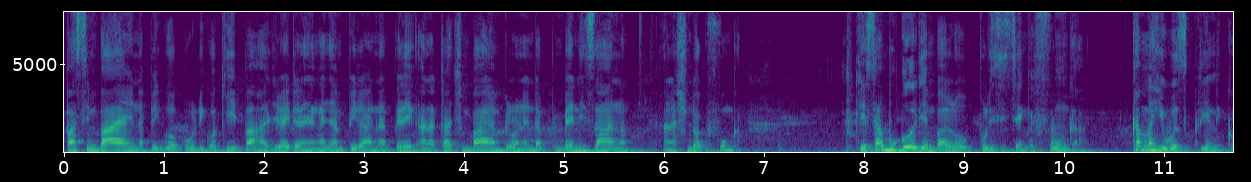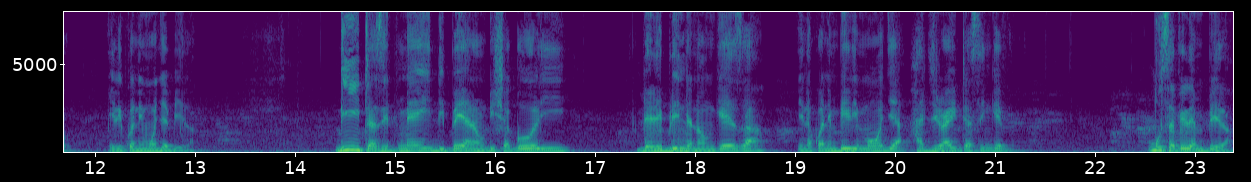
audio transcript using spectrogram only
pasi mbaya inapigwa kurudi kwa kipa. Haji ananyang'anya mpira anapeleka ana touch mbaya mpira unaenda pembeni sana anashindwa kufunga. Tukihesabu goli ambalo Pulisic angefunga kama he was clinical ilikuwa ni moja bila. Beat as it may Depay anarudisha goli Deli anaongeza inakuwa ni mbili moja. Haji asinge gusa vile mpira.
